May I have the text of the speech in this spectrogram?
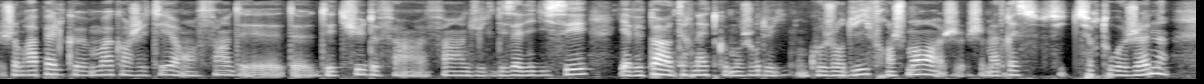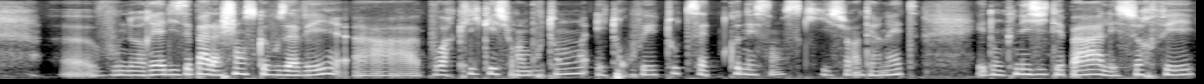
je me rappelle que moi, quand j'étais en fin d'études, fin, fin des années lycée, il n'y avait pas Internet comme aujourd'hui. Donc aujourd'hui, franchement, je, je m'adresse surtout aux jeunes. Euh, vous ne réalisez pas la chance que vous avez à pouvoir cliquer sur un bouton et trouver toute cette connaissance qui est sur Internet. Et donc n'hésitez pas à aller surfer,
